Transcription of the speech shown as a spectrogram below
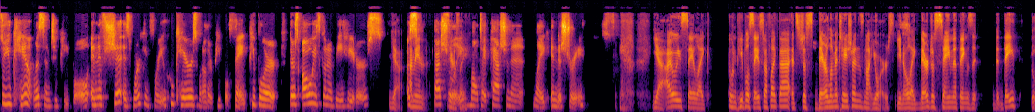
so you can't listen to people. And if shit is working for you, who cares what other people think? People are there's always gonna be haters. Yeah. I mean especially multi-passionate like industry. Yeah. I always say like when people say stuff like that, it's just their limitations, not yours. You know, like they're just saying the things that that they uh,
